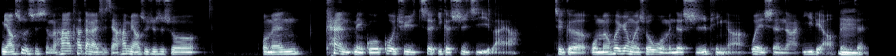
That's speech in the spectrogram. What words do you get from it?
描述的是什么？它它大概是这样，它描述就是说，我们看美国过去这一个世纪以来啊，这个我们会认为说，我们的食品啊、卫生啊、医疗等等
